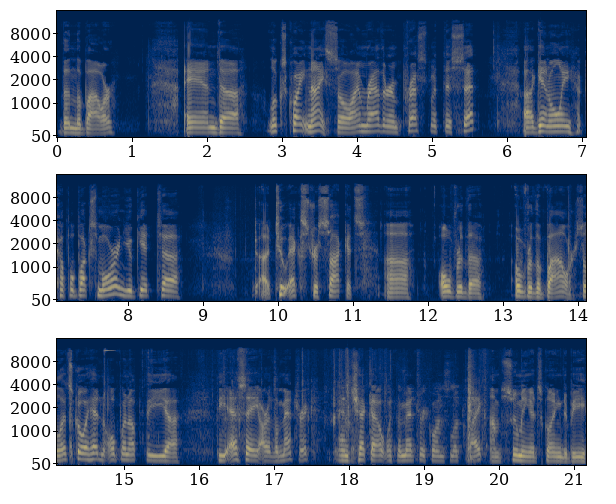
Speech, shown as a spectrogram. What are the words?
than the Bauer and uh, looks quite nice. So I'm rather impressed with this set. Uh, again, only a couple bucks more, and you get uh, uh two extra sockets uh, over the over the Bauer. So let's go ahead and open up the uh, the SA or the metric and check out what the metric ones look like. I'm assuming it's going to be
